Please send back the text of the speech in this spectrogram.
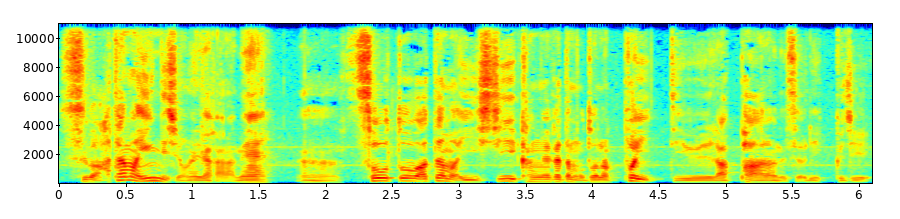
すごい頭いいんでしょうねだからね、うん、相当頭いいし考え方も大人っぽいっていうラッパーなんですよリック・ジ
